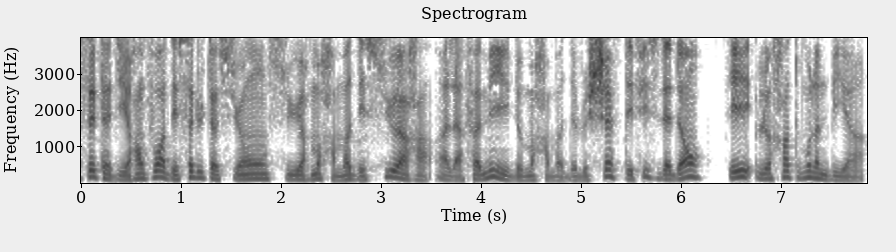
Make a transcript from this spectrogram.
C'est-à-dire envoie des salutations sur Mohammed et sur la famille de Mohammed, le chef des fils d'Adam et le Khatamul Anbiya.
